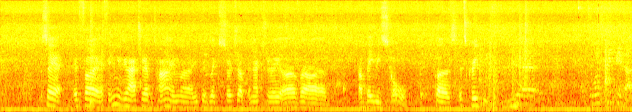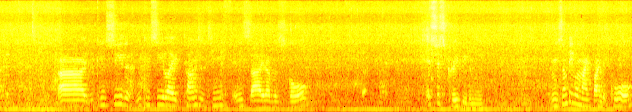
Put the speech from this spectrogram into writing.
So yeah, if uh, if any of you actually have the time, uh, you could like search up an X-ray of uh, a baby's skull, cause it's creepy. Yeah. What's creepy about it? Uh, you can see that you can see like tons of teeth inside of a skull. It's just creepy to me. I mean, some people might find it cool,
